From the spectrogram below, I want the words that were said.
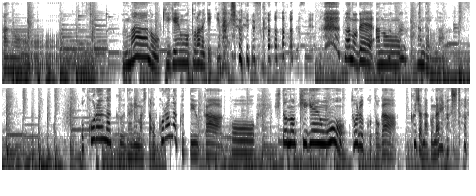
あの馬の機嫌を取らなきゃいけないじゃないですか。そうですね。なのであのなんだろうな。怒らなくなりました。怒らなくっていうか、こう、人の機嫌を取ることが苦じゃなくなりました。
